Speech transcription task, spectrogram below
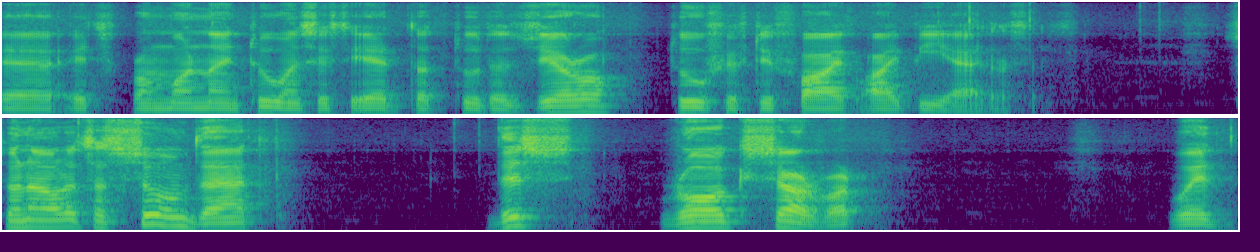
uh, it's from 192.168.2.0 to 55 IP addresses. So now let's assume that this rogue server with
